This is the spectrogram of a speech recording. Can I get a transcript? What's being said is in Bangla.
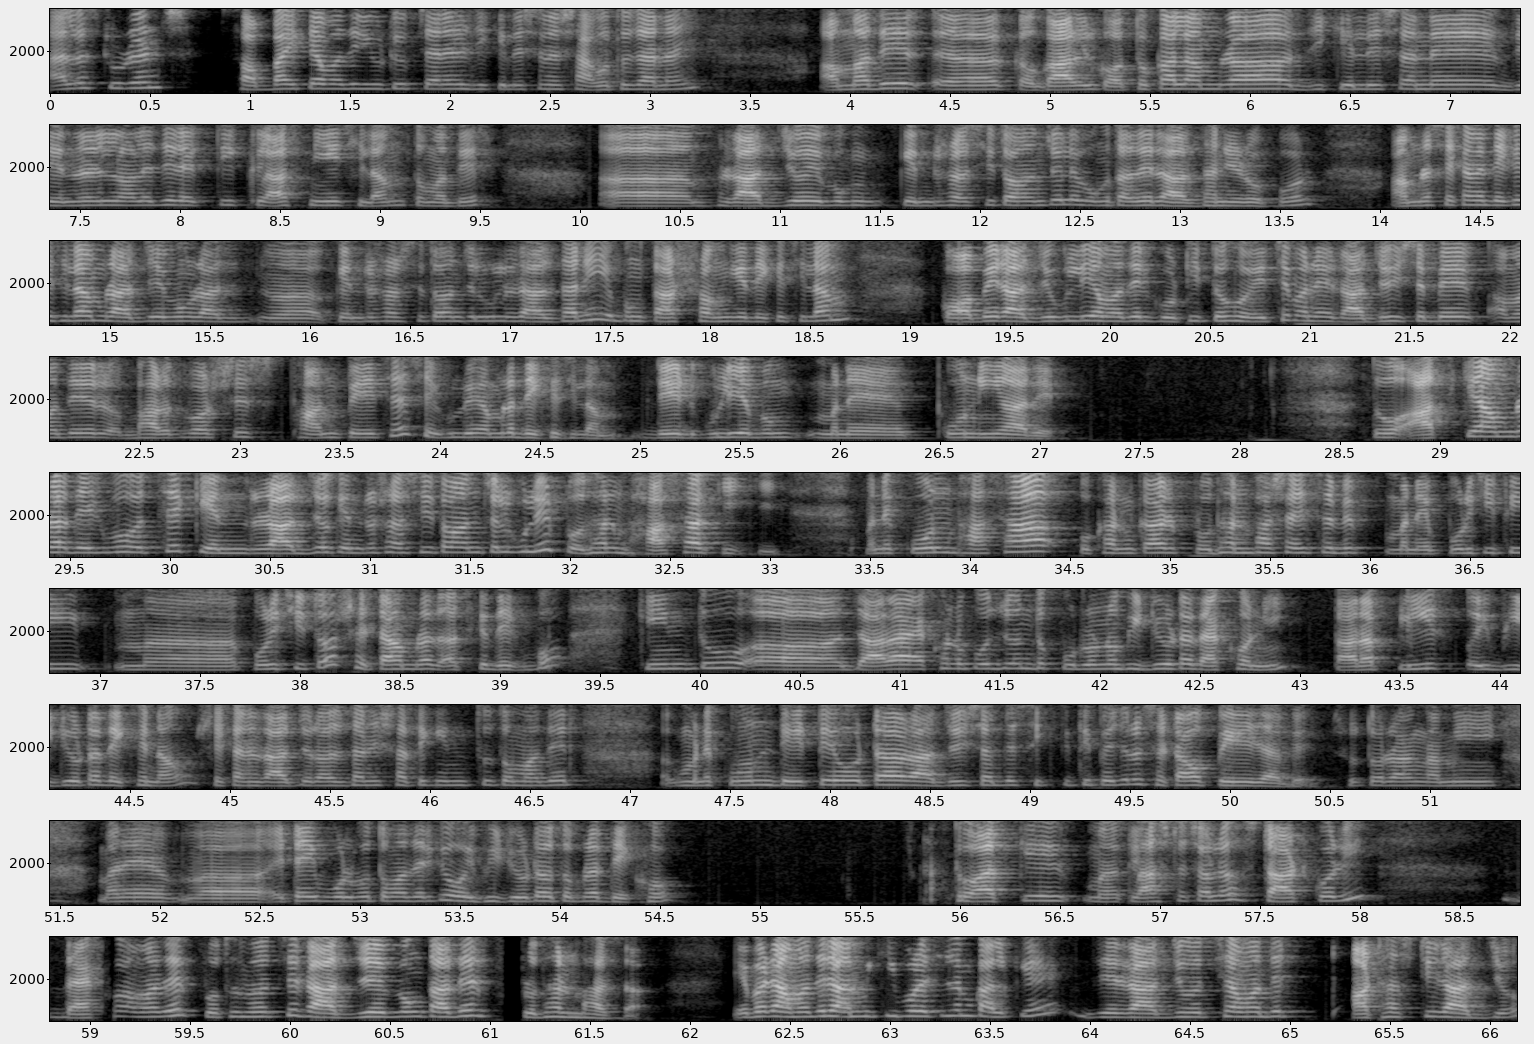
হ্যালো স্টুডেন্টস সবাইকে আমাদের ইউটিউব চ্যানেল জিকে লেশনে স্বাগত জানাই। আমাদের কাল গতকাল আমরা জিকে লেশনে জেনারেল নলেজের একটি ক্লাস নিয়েছিলাম তোমাদের রাজ্য এবং কেন্দ্রশাসিত অঞ্চল এবং তাদের রাজধানীর ওপর। আমরা সেখানে দেখেছিলাম রাজ্য এবং রাজ কেন্দ্রশাসিত অঞ্চলগুলির রাজধানী এবং তার সঙ্গে দেখেছিলাম কবে রাজ্যগুলি আমাদের গঠিত হয়েছে মানে রাজ্য হিসেবে আমাদের ভারতবর্ষের স্থান পেয়েছে, সেগুলি আমরা দেখেছিলাম। ডেটগুলি এবং মানে কোন ইয়ারে তো আজকে আমরা দেখব হচ্ছে কেন্দ্র, রাজ্য কেন্দ্রশাসিত অঞ্চলগুলির প্রধান ভাষা কি কি? মানে কোন ভাষা ওখানকার প্রধান ভাষা হিসেবে মানে পরিচিতি পরিচিত সেটা আমরা আজকে দেখব। কিন্তু যারা এখনও পর্যন্ত পুরোনো ভিডিওটা দেখোনি, তারা প্লিজ ওই ভিডিওটা দেখে নাও। সেখানে রাজ্য রাজধানীর সাথে কিন্তু তোমাদের মানে কোন ডেটে ওটা রাজ্য হিসাবে স্বীকৃতি পেয়েছিল সেটাও পেয়ে যাবে। সুতরাং আমি মানে এটাই বলব তোমাদেরকে, ওই ভিডিওটাও তোমরা দেখো। তো আজকে ক্লাসটা চলো স্টার্ট করি। দেখো আমাদের প্রথমে হচ্ছে রাজ্য এবং তাদের প্রধান ভাষা। এবারে আমাদের, আমি কি বলেছিলাম কালকে? যে রাজ্য হচ্ছে আমাদের আঠাশটি রাজ্য।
